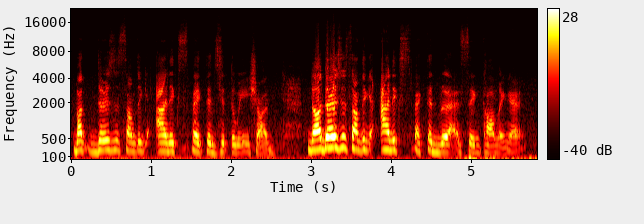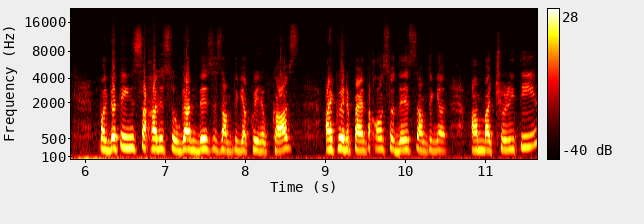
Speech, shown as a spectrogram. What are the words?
but there is something unexpected situation. No, there is something unexpected blessing coming in. Pagdating sa kalusugan, this is something a Queen of Cups, ay Queen of Pentacles, so this is something a, a maturity,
